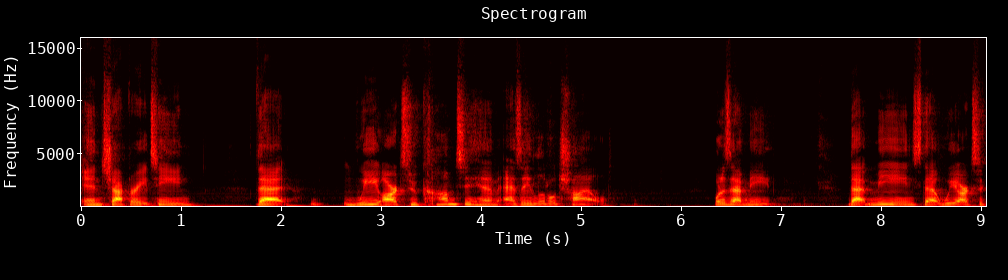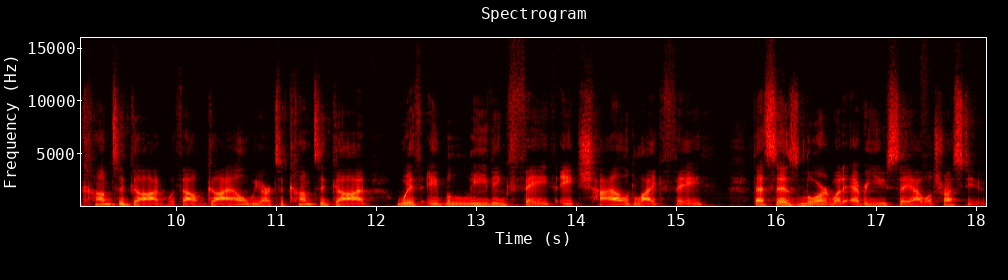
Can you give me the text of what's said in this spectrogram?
in chapter 18 that we are to come to him as a little child. What does that mean? That means that we are to come to God without guile. We are to come to God with a believing faith, a childlike faith that says, Lord, whatever you say, I will trust you.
